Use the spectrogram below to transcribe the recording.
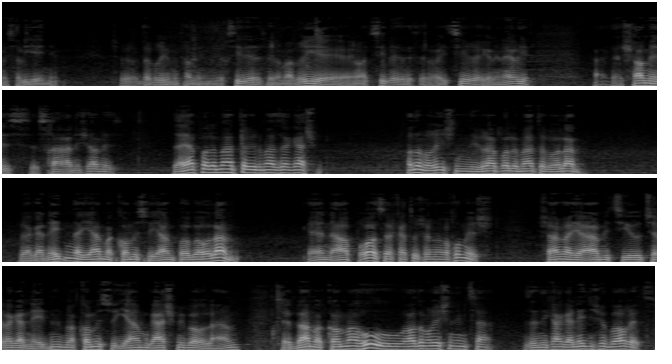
מסליינים, שמדברים לפעמים יחסידס, אלום הבריאה, אלום אצילס, אלום היציר, גן אלי, שומס, שכר הנשומס, זה היה פה למטה ולמה זה הגשמי. אדם הראשון נברא פה למטה בעולם. והגן עדן היה מקום מסוים פה בעולם. כן, נהר פרוס, איך כתוב שם בחומש. שם היה המציאות של הגן עדן במקום מסוים גשמי בעולם, ובמקום ההוא אדם הראשון נמצא. זה נקרא גן עדן שבאורץ.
